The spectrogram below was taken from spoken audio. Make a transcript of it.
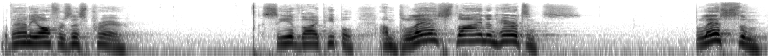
But then he offers this prayer Save thy people and bless thine inheritance. Bless them,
